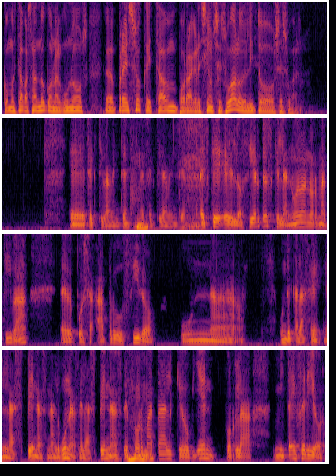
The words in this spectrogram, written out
como está pasando con algunos eh, presos que están por agresión sexual o delito sexual. Efectivamente, efectivamente. Es que eh, lo cierto es que la nueva normativa pues ha producido una un decalaje en las penas, en algunas de las penas, de forma tal que o bien por la mitad inferior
